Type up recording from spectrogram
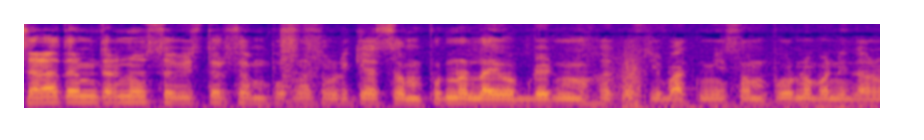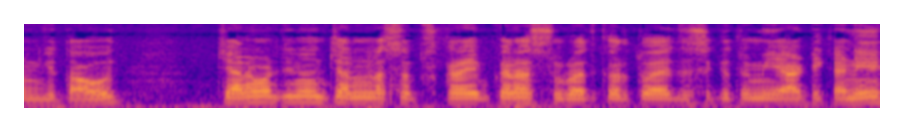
चला तर मित्रांनो सविस्तर संपूर्ण थोडक्यात संपूर्ण लाईव्ह अपडेट महत्त्वाची बातमी संपूर्णपणे जाणून घेत आहोत. चॅनलवरती नवीन चॅनलला सबस्क्राईब करा. सुरुवात करतो आहे जसं की तुम्ही या ठिकाणी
